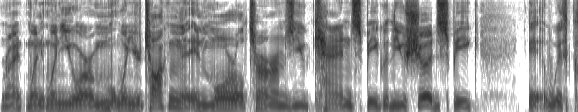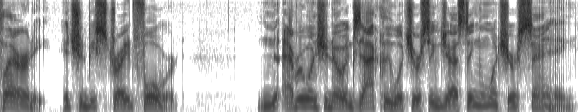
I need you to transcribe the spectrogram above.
Right? When when you are when you're talking in moral terms, you can speak with you should speak with clarity. It should be straightforward. Everyone should know exactly what you're suggesting and what you're saying.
